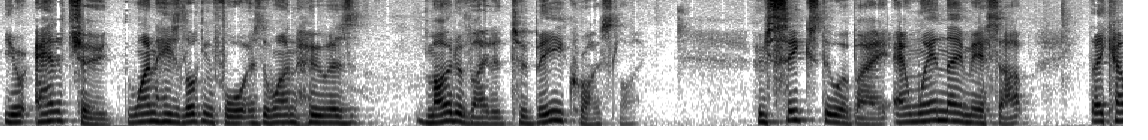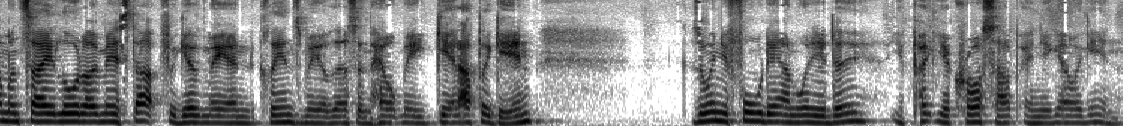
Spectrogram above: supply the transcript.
your attitude, the one he's looking for, is the one who is motivated to be Christ-like, who seeks to obey, and when they mess up, they come and say, "Lord, I messed up. Forgive me and cleanse me of this, and help me get up again." Because when you fall down, what do you do? You pick your cross up and you go again,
